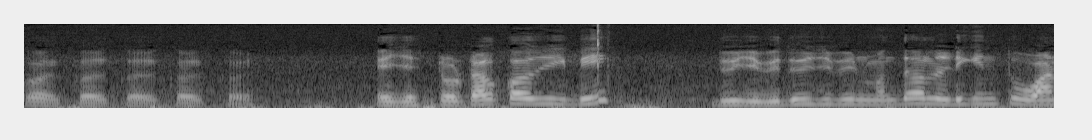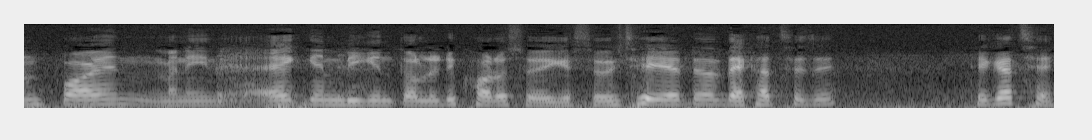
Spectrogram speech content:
কয় কয় কয় কয় কয়? এই যে টোটাল কত জিবি দুই জিবি দুই জিবির মধ্যে অলরেডি কিন্তু ওয়ান পয়েন্ট মানে এক এমবি কিন্তু অলরেডি খরচ হয়ে গেছে। ওই যে এটা দেখাচ্ছে যে, ঠিক আছে?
